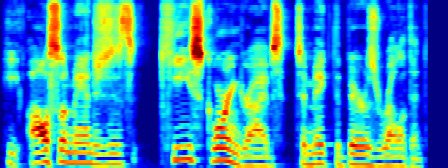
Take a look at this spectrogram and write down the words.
he also manages key scoring drives to make the Bears relevant.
